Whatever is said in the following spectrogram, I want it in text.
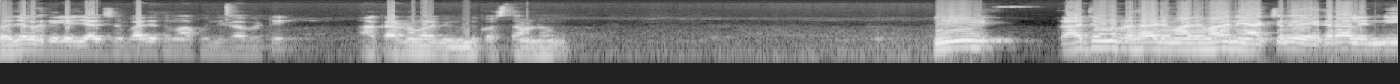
ప్రజలకు తెలియజేయాల్సిన బాధ్యత మాకుంది కాబట్టి ఆ కారణం వల్ల మేము ముందుకు వస్తూ ఉన్నాము. ఇది రాజ్యంలో ప్రసాద మాధ్యమాల నేను యాక్చువల్గా ఎకరాలు ఎన్ని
